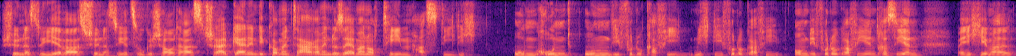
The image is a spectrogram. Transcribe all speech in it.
Schön, dass du hier warst, schön, dass du hier zugeschaut hast. Schreib gerne in die Kommentare, wenn du selber noch Themen hast, die dich um, rund um die Fotografie, nicht die Fotografie, um die Fotografie interessieren. Wenn ich hier mal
